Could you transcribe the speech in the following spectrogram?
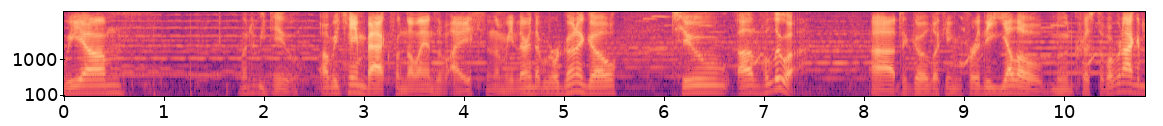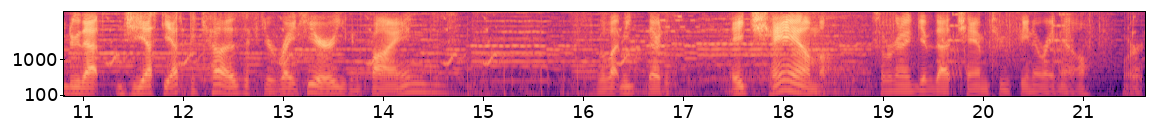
we, um... What did we do? Uh, we came back from the Lands of Ice, and then we learned that we were going to go to uh, Valua. Uh, to go looking for the yellow moon crystal. But we're not going to do that just yet, because if you're right here, you can find... Let me... There it is. A Cham! So we're going to give that Cham to Fina right now. Or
